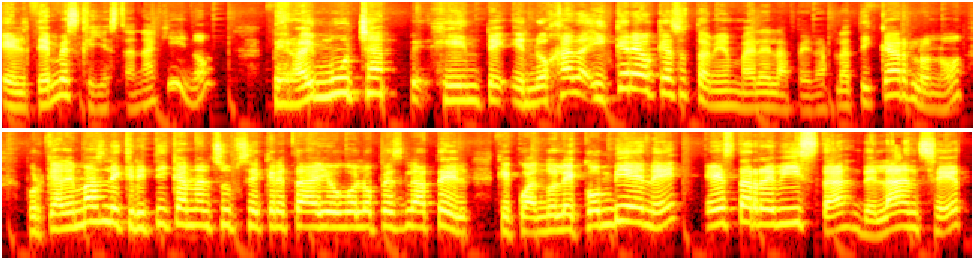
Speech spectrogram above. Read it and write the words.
el tema es que ya están aquí, ¿no? Pero hay mucha gente enojada y creo que eso también vale la pena platicarlo, ¿no? Porque además le critican al subsecretario Hugo López Glatel que cuando le conviene, esta revista de Lancet,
